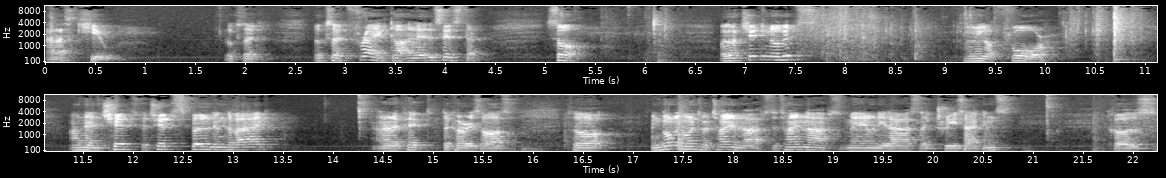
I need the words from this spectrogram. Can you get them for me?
Ah, that's cute. Looks like looks like Fred got a little sister. So I got chicken nuggets. I only got four. And then chips. The chips spilled in the bag. And I picked the curry sauce. So I'm gonna go into a time lapse. The time lapse may only last like three seconds. Cause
